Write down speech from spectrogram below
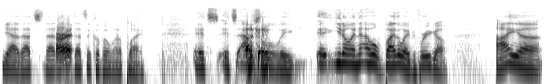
yeah, that's that. Right. That's the clip I'm going to play. It's it's absolutely eh, you know. And oh, by the way, before you go, I uh,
